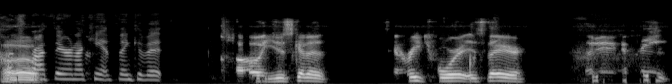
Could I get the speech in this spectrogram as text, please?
I was Uh-oh. right there and I can't think of it. Oh, you just gotta, just gotta reach for it. It's there. Who did he defeat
